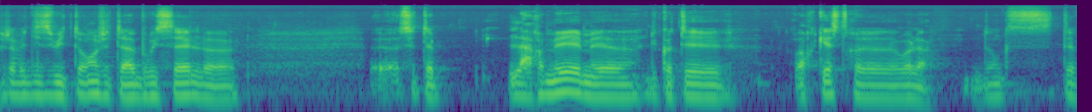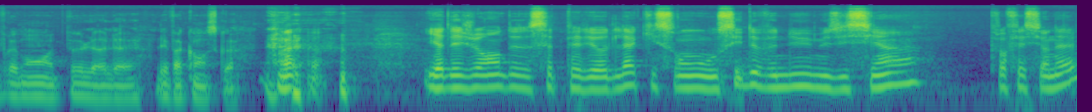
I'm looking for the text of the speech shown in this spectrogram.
J'avais 18 ans, j'étais à Bruxelles. c'était l'armée, mais du côté orchestre, euh, voilà. Donc c'était vraiment un peu la- la- les vacances, quoi. Ouais. Il y a des gens de cette période-là qui sont aussi devenus musiciens professionnels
